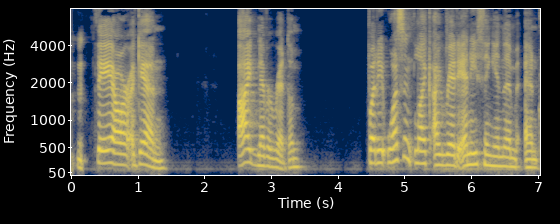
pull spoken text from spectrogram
they are, again, I'd never read them, but it wasn't like I read anything in them and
